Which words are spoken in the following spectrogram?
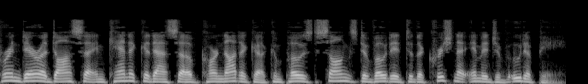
Purandara Dasa and Kanakadasa of Karnataka composed songs devoted to the Krishna image of Udupi.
